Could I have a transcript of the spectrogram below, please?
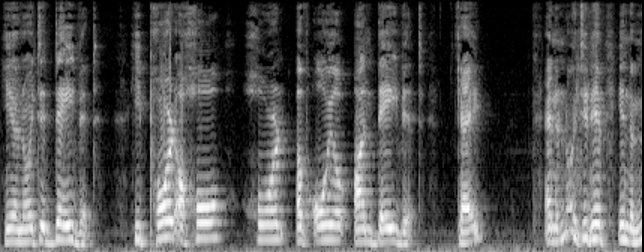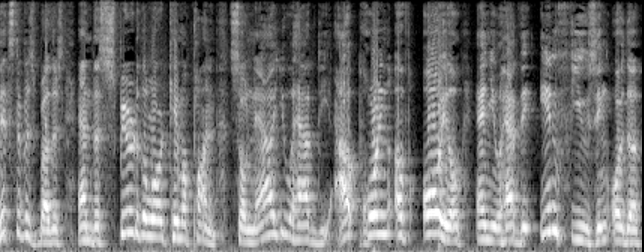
He anointed David. He poured a whole horn of oil on David. Okay? And anointed him in the midst of his brothers, and the Spirit of the Lord came upon him. So now you have the outpouring of oil, and you have the infusing or the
